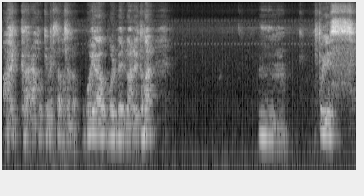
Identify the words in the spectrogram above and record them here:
Ay carajo, ¿qué me está pasando? Voy a volverlo a retomar. Mm, pues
